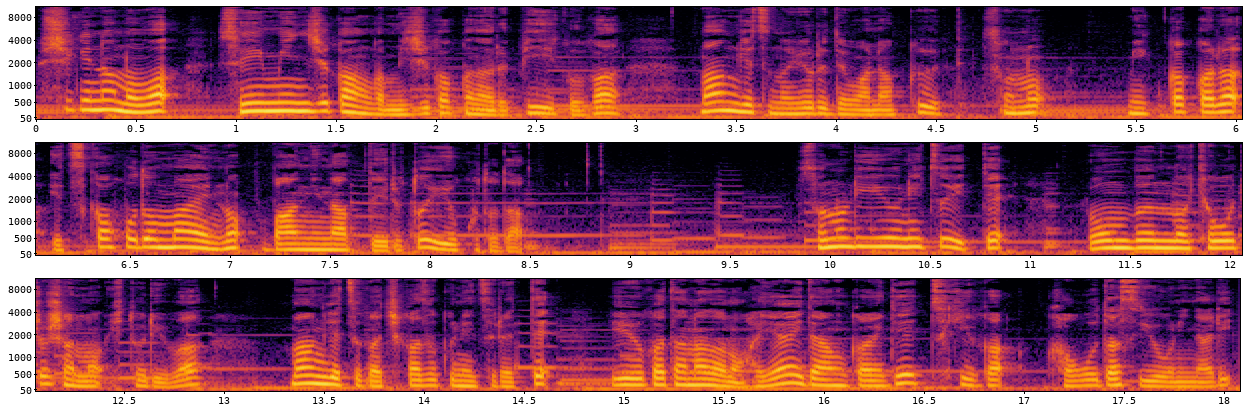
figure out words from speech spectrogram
不思議なのは睡眠時間が短くなるピークが満月の夜ではなくその3日から5日ほど前の晩になっているということだ。その理由について論文の共著者の一人は満月が近づくにつれて夕方などの早い段階で月が顔を出すようになり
